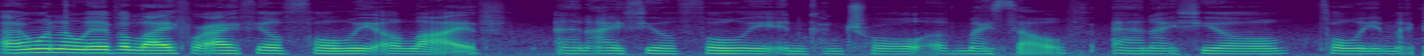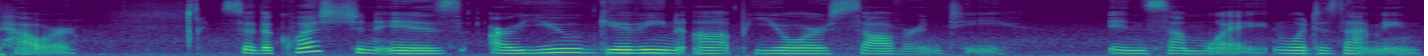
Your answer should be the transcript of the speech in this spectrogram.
i want to live a life where i feel fully alive and i feel fully in control of myself and i feel fully in my power so the question is are you giving up your sovereignty in some way and what does that mean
